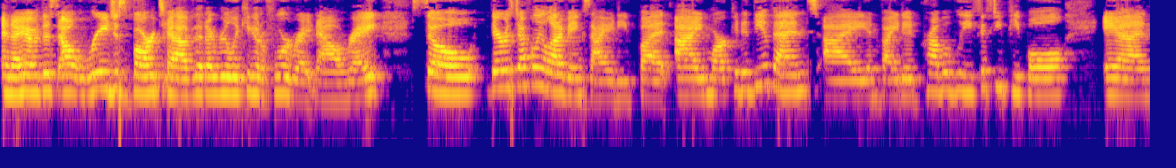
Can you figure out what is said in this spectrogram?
And I have this outrageous bar tab that I really can't afford right now, right? So there was definitely a lot of anxiety, but I marketed the event. I invited probably 50 people and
